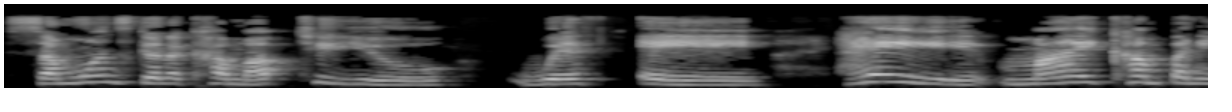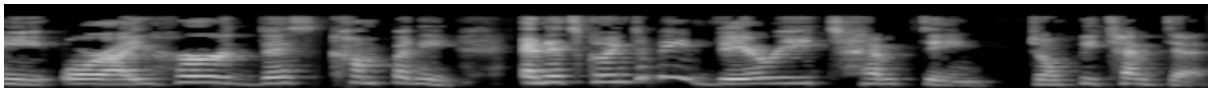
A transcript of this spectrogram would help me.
someone's gonna come up to you with a hey, my company, or I heard this company, and it's going to be very tempting. Don't be tempted.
